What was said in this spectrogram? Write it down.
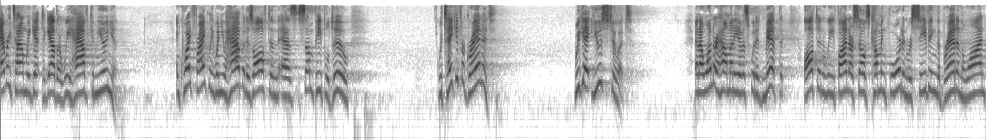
every time we get together, we have communion. And quite frankly, when you have it as often as some people do, we take it for granted. We get used to it. And I wonder how many of us would admit that often we find ourselves coming forward and receiving the bread and the wine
